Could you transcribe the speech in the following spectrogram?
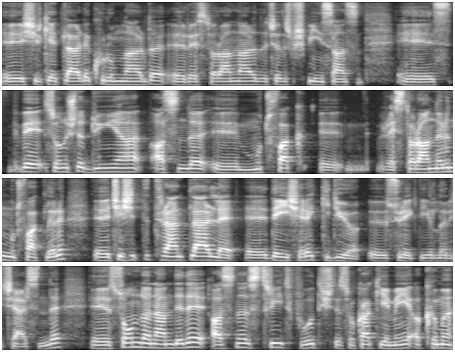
e, şirketlerde, kurumlarda, e, restoranlarda da çalışmış bir insansın. E, ve sonuçta dünya aslında e, mutfak, e, restoranların mutfakları e, çeşitli trendlerle e, değişerek gidiyor e, sürekli yıllar içerisinde. E, son dönemde de aslında street food, işte sokak yemeği akımı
